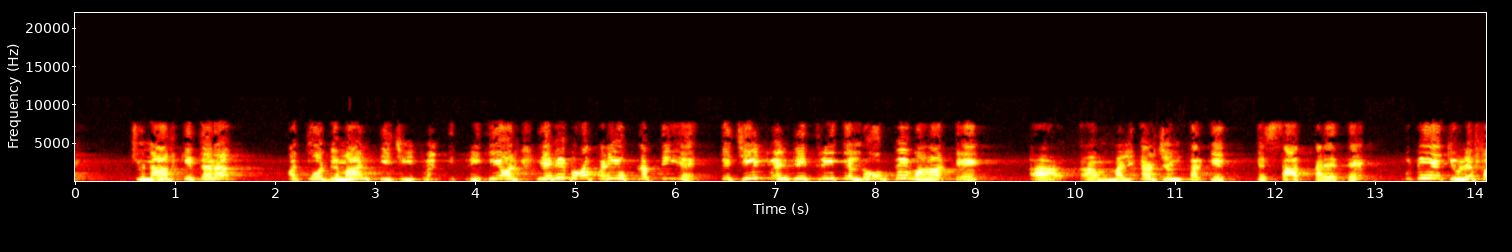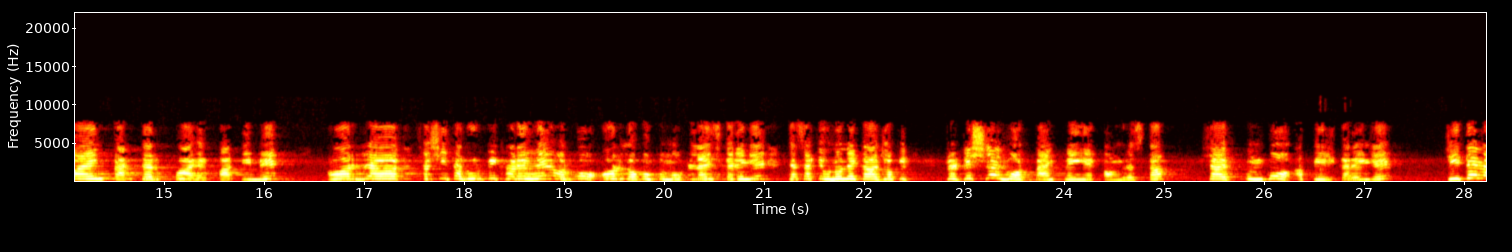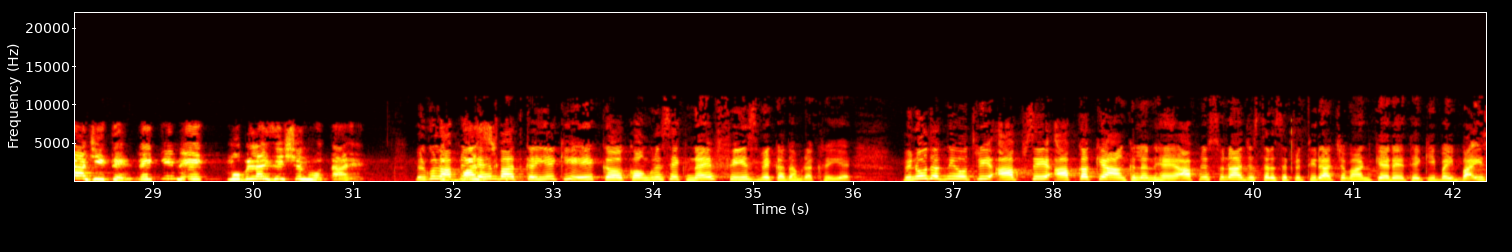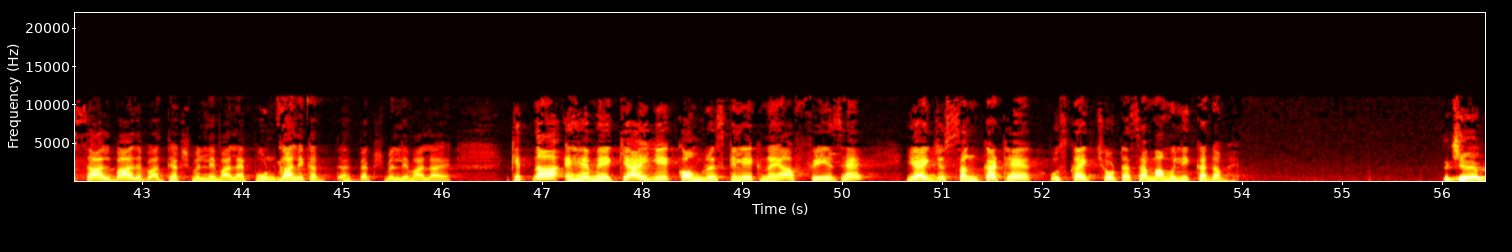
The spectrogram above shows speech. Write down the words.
चुनाव की तरफ़ और जो डिमांड थी जी ट्वेंटी थ्री की, और ये भी बहुत बड़ी उपलब्धि है कि जी ट्वेंटी थ्री के लोग भी वहाँ थे मल्लिकार्जुन खड़गे के साथ खड़े थे। वो भी एक यूनिफाइंग फैक्टर हुआ है पार्टी में। और शशि थरूर भी खड़े हैं और वो और लोगों को मोबिलाइज करेंगे। जैसा कि उन्होंने कहा, जो कि ट्रेडिशनल वोट बैंक नहीं है कांग्रेस का, शायद उनको अपील करेंगे। जीते ना जीते लेकिन एक मोबिलाइजेशन होता है। बिल्कुल आपने अहम बात कही है कि एक कांग्रेस एक नए फ़ेज़ में कदम रख रही है। विनोद अग्निहोत्री आपसे आपका क्या आंकलन है? आपने सुना जिस तरह से पृथ्वीराज चौहान कह रहे थे कि भाई 22 साल बाद अब अध्यक्ष मिलने वाला है पूर्णकालिक अध्यक्ष मिलने वाला है। कितना अहम है? क्या ये कांग्रेस के लिए एक नया फ़ेज़ है? या एक जो संकट है उसका एक छोटा सा मामूली कदम है? देखिए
